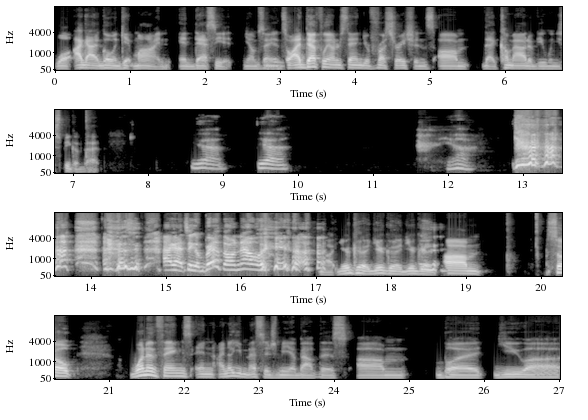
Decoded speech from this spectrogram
Well, I gotta go and get mine, and that's it. You know what I'm saying? Mm-hmm. So I definitely understand your frustrations um that come out of you when you speak of that. Yeah, yeah. Yeah. I gotta take a breath on that one. You know? you're good. You're good. You're good. Um, so one of the things, and I know you messaged me about this, um, but you, uh,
